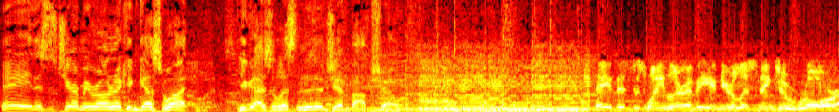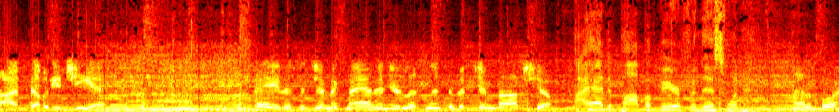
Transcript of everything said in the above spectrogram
Hey, this is Jeremy Roenick, and guess what? You guys are listening to the Jim Bob Show. Hey, this is Wayne Larrabee, and you're listening to Roar on WGN. Hey, this is Jim McMahon, and you're listening to the Jim Bob Show. I had to pop a beer for this one. Hello, boy.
